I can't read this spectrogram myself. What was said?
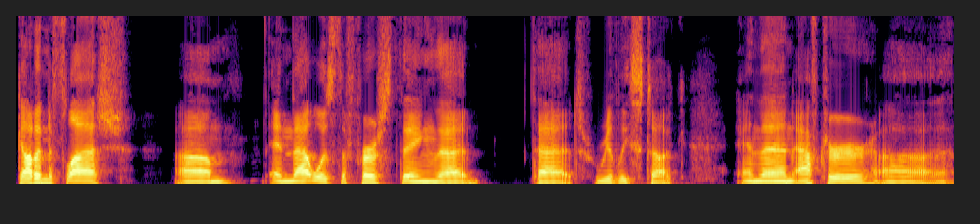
got into Flash, um, and that was the first thing that that really stuck. And then after uh,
